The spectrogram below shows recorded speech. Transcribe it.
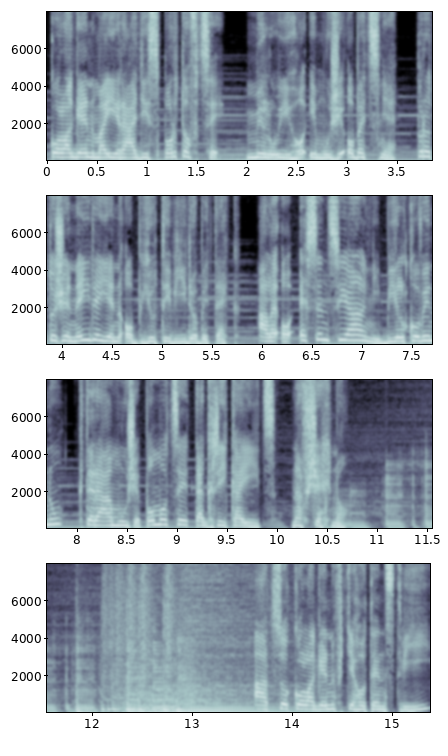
Kolagen mají rádi sportovci, milují ho i muži obecně, protože nejde jen o beauty výdobytek, ale o esenciální bílkovinu, která může pomoci, tak říkajíc, na všechno. A co kolagen v těhotenství?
